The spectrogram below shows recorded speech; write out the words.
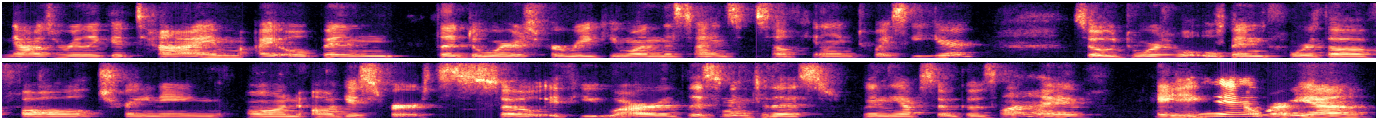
now is a really good time. I open the doors for reiki one the science of self-healing twice a year so doors will open for the fall training on august 1st so if you are listening to this when the episode goes live hey Yeah. how are you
